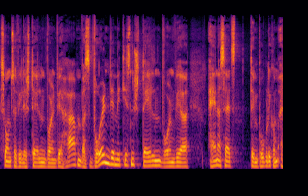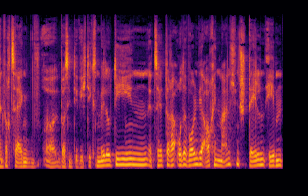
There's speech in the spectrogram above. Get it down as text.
so und so viele Stellen wollen wir haben, was wollen wir mit diesen Stellen, wollen wir einerseits dem Publikum einfach zeigen, was sind die wichtigsten Melodien etc. Oder wollen wir auch in manchen Stellen eben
